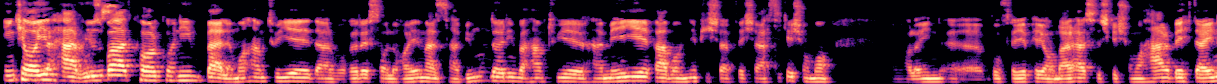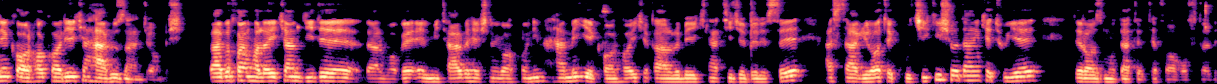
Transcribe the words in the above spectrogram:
اینکه آیا هر روز باید کار کنیم؟ بله ما هم توی در واقع رساله های مذهبیمون داریم و هم توی همه قوانین پیشرفت شخصی که شما حالا این گفته پیامبر هستش که شما هر بهترین کارها کاریه که هر روز انجام بشه. و بخوایم حالا یکم دید در واقع علمی تر بهش نگاه کنیم همه کارهایی که قرار به یک نتیجه برسه از تغییرات کوچیکی شدن که توی دراز مدت اتفاق افتاده.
